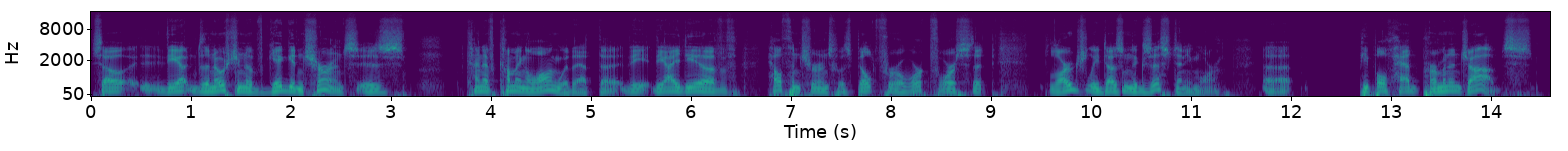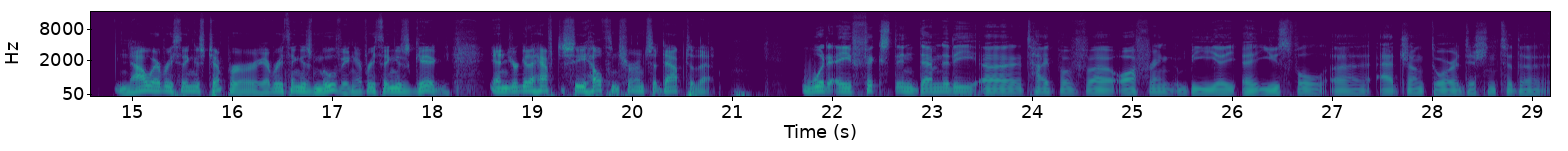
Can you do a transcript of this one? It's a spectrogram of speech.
So the the notion of gig insurance is kind of coming along with that. The the the idea of health insurance was built for a workforce that largely doesn't exist anymore. Uh, people had permanent jobs. Now everything is temporary, everything is moving, everything is gig. And you're going to have to see health insurance adapt to that. Would a fixed indemnity uh, type of uh, offering be a, a useful uh, adjunct or addition to the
